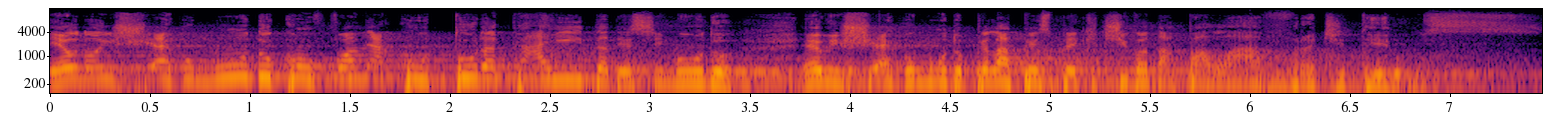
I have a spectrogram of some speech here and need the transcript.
Eu não enxergo o mundo conforme a cultura caída desse mundo. Eu enxergo o mundo pela perspectiva da palavra de Deus.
